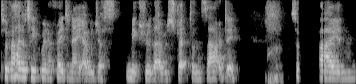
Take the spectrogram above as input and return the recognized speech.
So if I had a takeaway on a Friday night, I would just make sure that I was strict on the Saturday. Mhm. So I and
